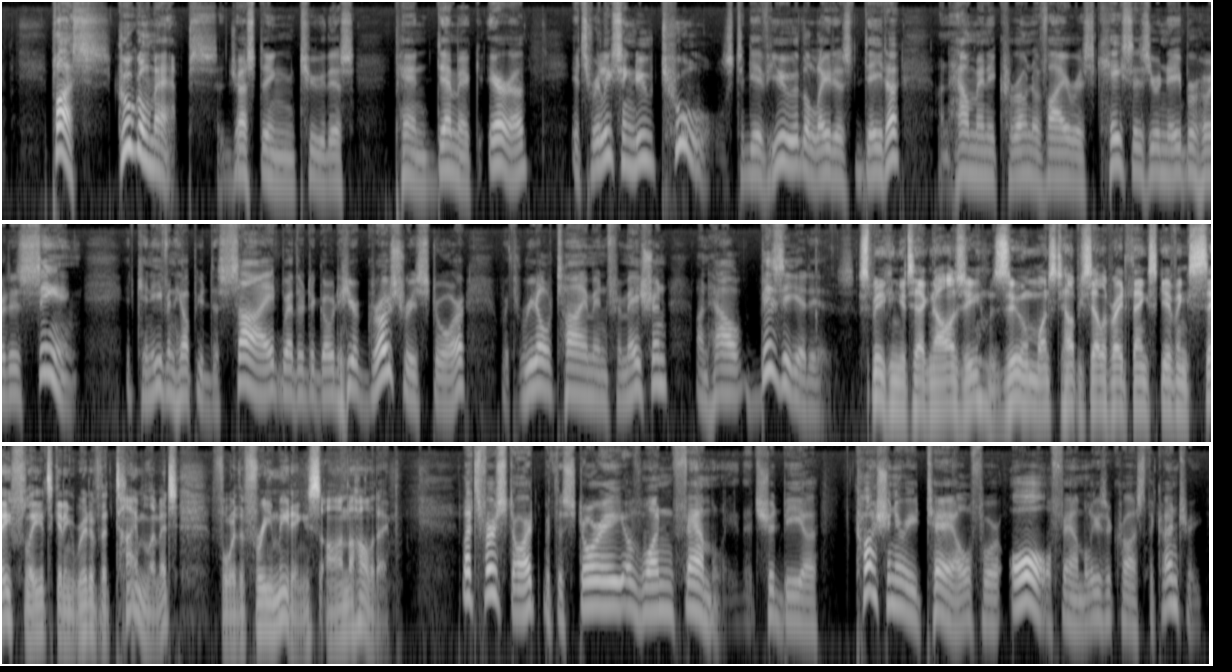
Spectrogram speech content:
Plus, Google Maps, adjusting to this pandemic era, it's releasing new tools to give you the latest data on how many coronavirus cases your neighborhood is seeing. It can even help you decide whether to go to your grocery store with real time information on how busy it is. Speaking of technology, Zoom wants to help you celebrate Thanksgiving safely. It's getting rid of the time limit for the free meetings on the holiday. Let's first start with the story of one family that should be a cautionary tale for all families across the country.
